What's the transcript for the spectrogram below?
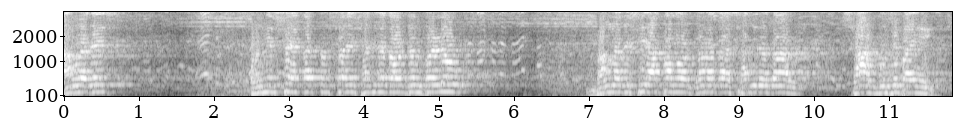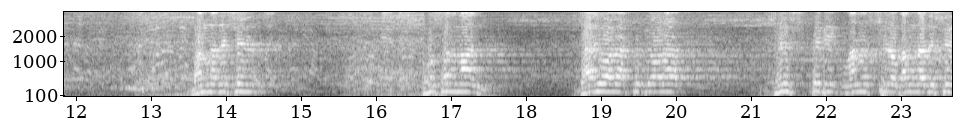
বাংলাদেশ উনিশশো একাত্তর সালে স্বাধীনতা অর্জন করলেও বাংলাদেশের আপামর জনতা স্বাধীনতার স্বাদ বুঝে পায়নি। বাংলাদেশের মুসলমান, দাড়িওয়ালা, টুপিওয়ালা, দেশপ্রেমিক মানুষ ছিল বাংলাদেশে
